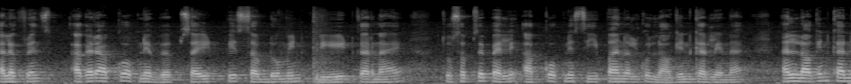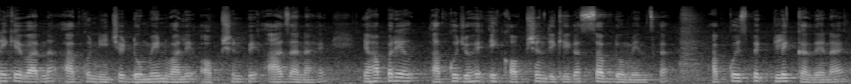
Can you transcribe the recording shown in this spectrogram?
हेलो फ्रेंड्स अगर आपको अपने वेबसाइट पे सब डोमेन क्रिएट करना है तो सबसे पहले आपको अपने सी पैनल को लॉगिन कर लेना है। एंड लॉगिन करने के बाद ना, आपको नीचे डोमेन वाले ऑप्शन पे आ जाना है। यहाँ पर आपको जो है एक ऑप्शन दिखेगा सब डोमेन्स का। आपको इस पर क्लिक कर देना है।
